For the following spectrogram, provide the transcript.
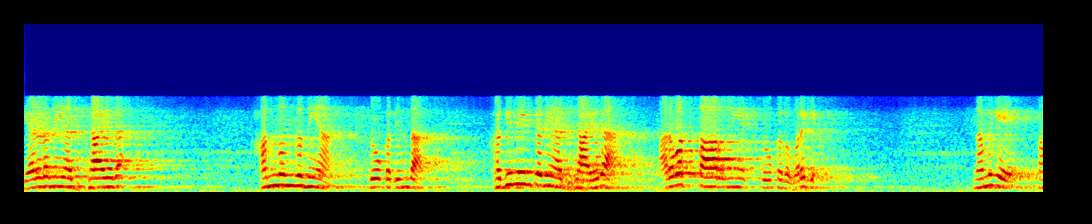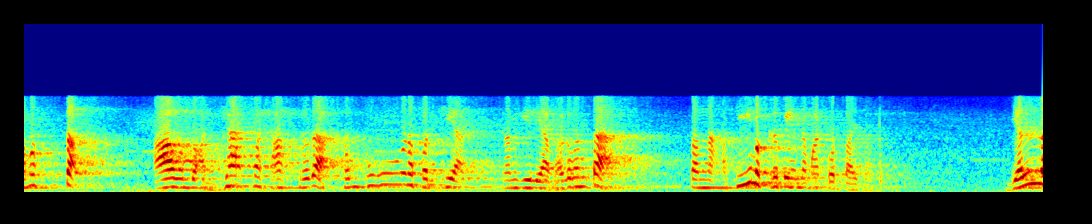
ಎರಡನೆಯ ಅಧ್ಯಾಯದ ಹನ್ನೊಂದನೆಯ ಶ್ಲೋಕದಿಂದ ಹದಿನೆಂಟನೆಯ ಅಧ್ಯಾಯದ ಅರವತ್ತಾರನೆಯ ಶ್ಲೋಕದವರೆಗೆ ನಮಗೆ ಸಮಸ್ತ ಆ ಒಂದು ಅಧ್ಯಾತ್ಮ ಶಾಸ್ತ್ರದ ಸಂಪೂರ್ಣ ಪರಿಚಯ ನಮಗೆ ಇಲ್ಲಿ ಆ ಭಗವಂತ ತನ್ನ ಅಸೀಮ ಕೃಪೆಯಿಂದ ಮಾಡಿಕೊಡ್ತಾ ಇದ್ದಾನೆ. ಎಲ್ಲ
